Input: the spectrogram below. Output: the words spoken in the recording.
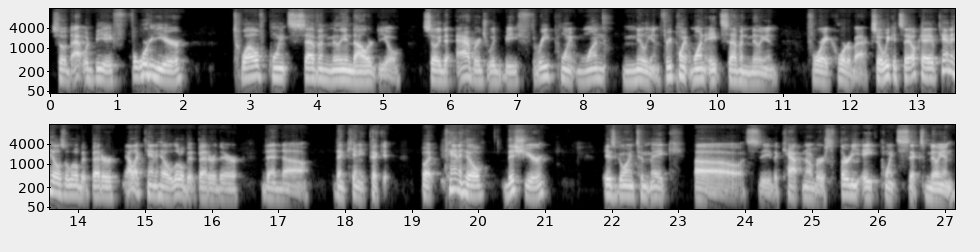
So that would be a four-year, $12.7 million deal. So the average would be 3.1 million, 3.187 million for a quarterback. So we could say, okay, Tannehill's a little bit better. I like Tannehill a little bit better there than uh, than Kenny Pickett. But Tannehill this year is going to make uh let's see the cap numbers 38.6 million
